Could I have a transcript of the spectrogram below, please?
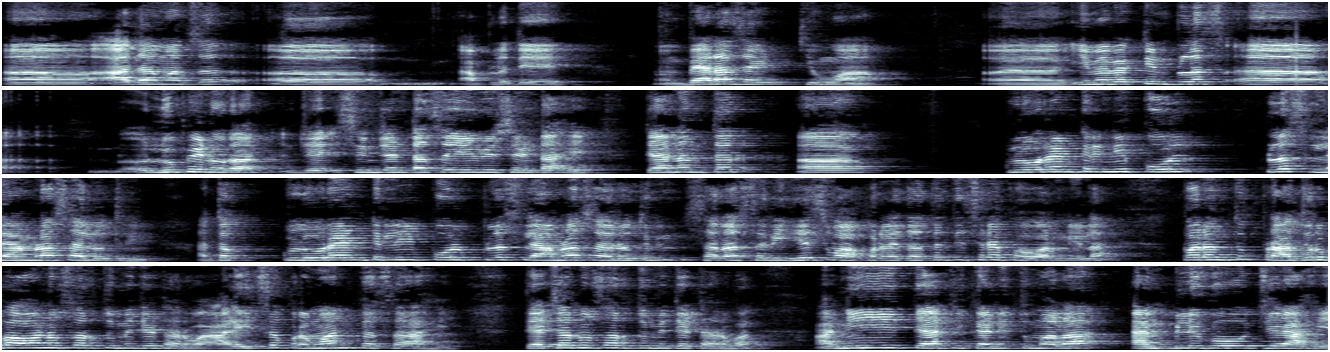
आदामाचं आपलं ते बॅराझाईट किंवा इमॅबॅक्टिन प्लस लुफेनुरान जे सिंजंटाचं युविसेंट आहे त्यानंतर क्लोरॅन्ट्रिनिपोल प्लस लॅमडा सायलोथ्रीन. आता क्लोरॅन्ट्रिनिपोल प्लस लॅमडा सायलोथ्रीन सरासरी हेच वापरलं जातं तिसऱ्या फवारणीला. परंतु प्रादुर्भावानुसार तुम्ही ते ठरवा. आळीचं प्रमाण कसं आहे त्याच्यानुसार तुम्ही ते ठरवा. आणि त्या ठिकाणी तुम्हाला अँप्लिगो जे आहे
